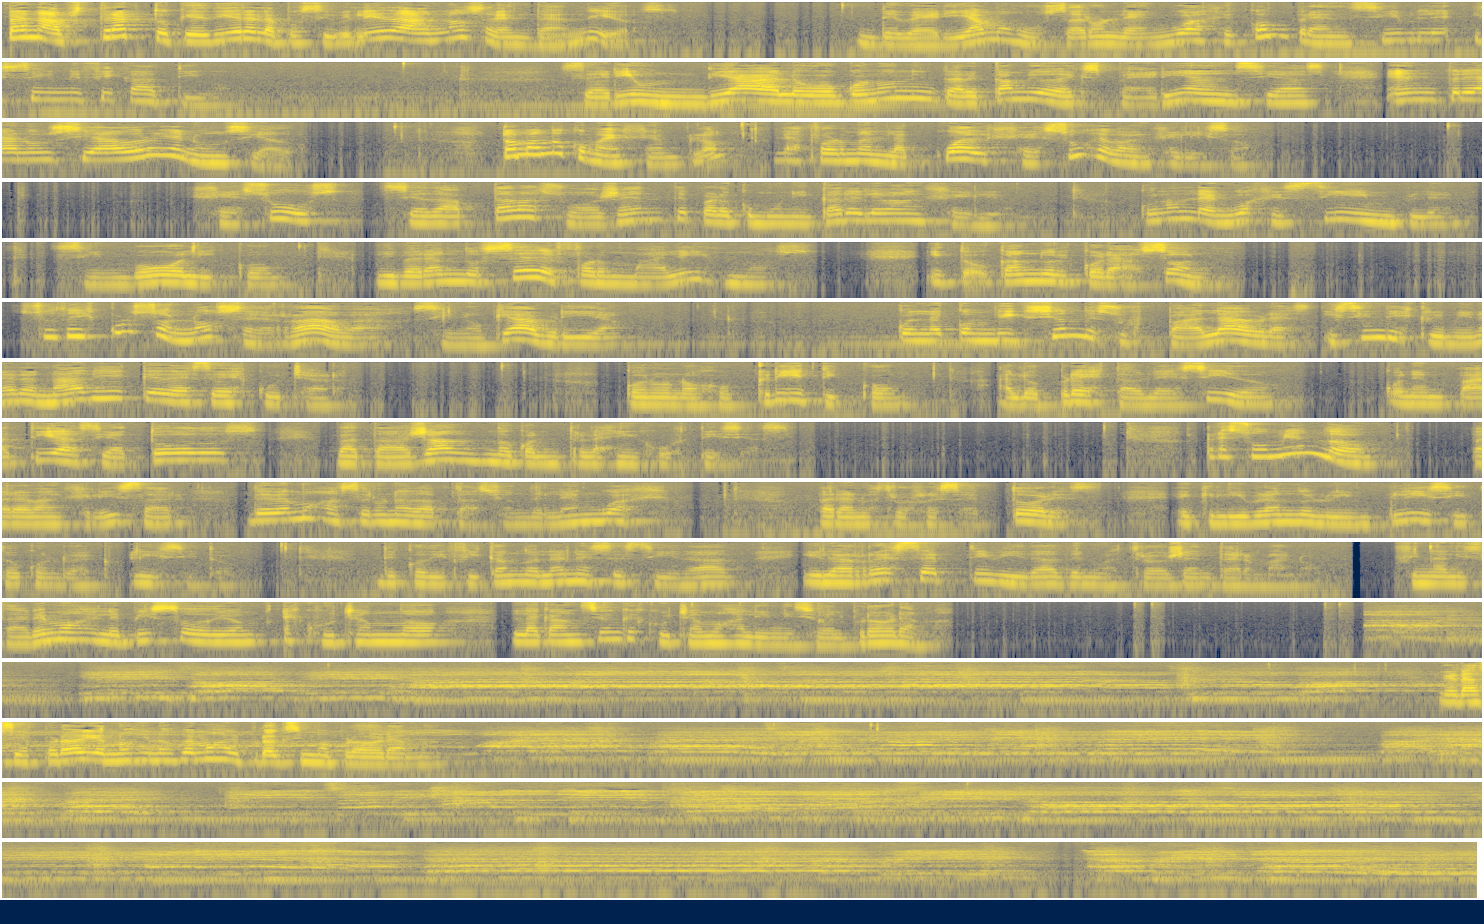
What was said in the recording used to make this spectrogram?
tan abstracto que diera la posibilidad de no ser entendidos. Deberíamos usar un lenguaje comprensible y significativo. Sería un diálogo con un intercambio de experiencias entre anunciador y anunciado, tomando como ejemplo la forma en la cual Jesús evangelizó. Jesús se adaptaba a su oyente para comunicar el Evangelio, con un lenguaje simple, simbólico, liberándose de formalismos y tocando el corazón. Su discurso no cerraba, sino que abría, con la convicción de sus palabras y sin discriminar a nadie que desee escuchar. Con un ojo crítico a lo preestablecido, con empatía hacia todos, batallando contra las injusticias. Resumiendo, para evangelizar debemos hacer una adaptación del lenguaje para nuestros receptores, equilibrando lo implícito con lo explícito, decodificando la necesidad y la receptividad de nuestro oyente hermano. Finalizaremos el episodio escuchando la canción que escuchamos al inicio del programa. Gracias por oírnos y nos vemos el próximo programa.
